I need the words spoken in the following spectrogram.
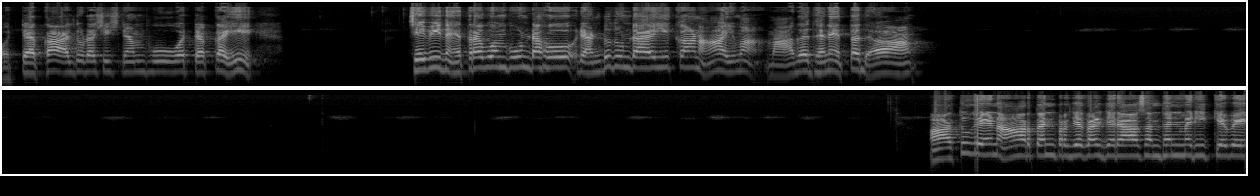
ഒറ്റക്കാൽ തുടശിഷ്ണം ഭൂ ഒറ്റക്കൈ ചെവി നേത്രവും പൂണ്ടഹോ രണ്ടു തുണ്ടായി കാണായ്മ മാഗധനെത്തതാ ആർത്തുകേണാർത്തൻ പ്രജകൾ ജരാസന്ധൻ മരിക്കവേ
